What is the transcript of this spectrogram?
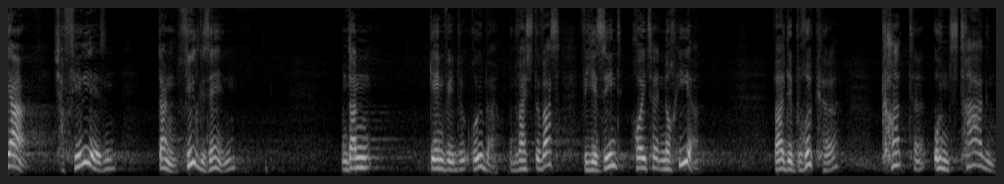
Ja, ich habe viel gelesen, dann viel gesehen und dann gehen wir rüber. Und weißt du was? Wir sind heute noch hier, weil die Brücke konnte uns tragen.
